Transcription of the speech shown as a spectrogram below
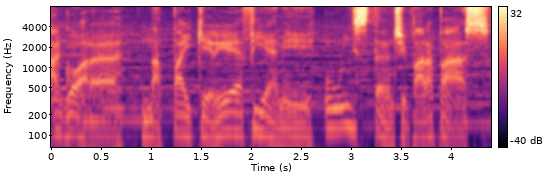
Agora, na Pai Querer FM, um instante para a paz.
